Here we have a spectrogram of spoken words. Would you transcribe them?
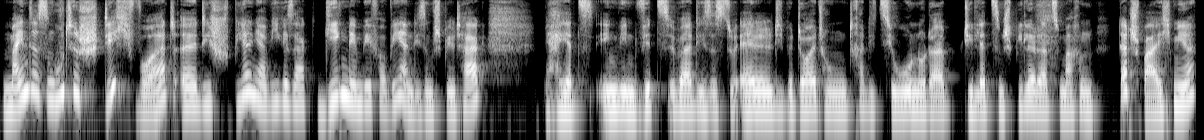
Mainz ist ein gutes Stichwort. Äh, die spielen ja, wie gesagt, gegen den BVB an diesem Spieltag ja, jetzt irgendwie einen Witz über dieses Duell, die Bedeutung, Tradition oder die letzten Spiele dazu machen, das spare ich mir.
